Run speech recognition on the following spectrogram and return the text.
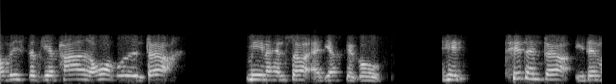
og hvis der bliver peget over mod en dør, mener han så, at jeg skal gå hen til den dør i den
